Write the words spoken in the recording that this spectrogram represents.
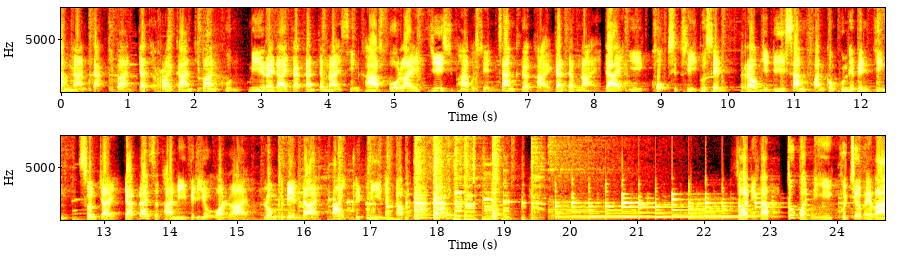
สร้างงานจากที่บ้าน จัดรายการที่บ้านคุณ มีรายได้จากการจำหน่ายสินค้าโฟไลท์25%สร้างเครือข่ายการจำหน่ายได้อีก 64%เรายินดีสร้างฝันของคุณให้เป็นจริง สนใจอยากได้สถานีวิทยุออนไลน์ ลงทะเบียนได้ใต้คลิปนี้นะครับสวัสดีครับ ทุกวันนี้คุณเชื่อไหมว่า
